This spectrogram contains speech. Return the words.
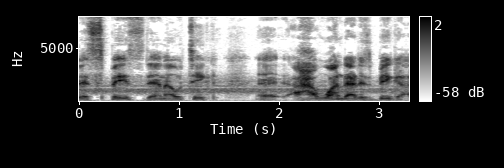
the space, then I will take, uh, I have one that is bigger.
